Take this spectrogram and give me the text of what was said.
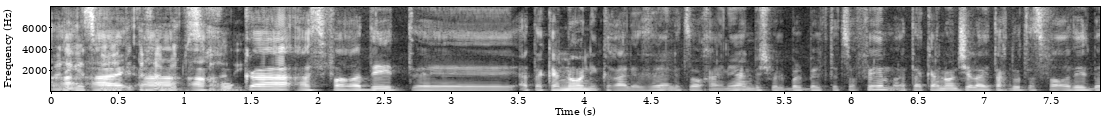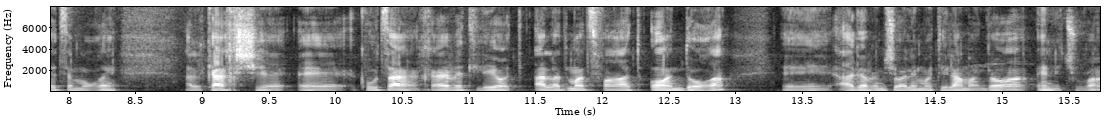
בליגה הספרדית אתה חייב להיות בספרדי. החוקה הספרדית, אה, התקנון נקרא לזה, לצורך העניין, בשביל לבלבל את הצופים, התקנון של ההתאחדות הספרדית בעצם מורה על כך שקבוצה חייבת להיות על אדמת ספרד או אנדורה. אה, אגב, הם שואלים אותי למה אנדורה, אין לי תשובה,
